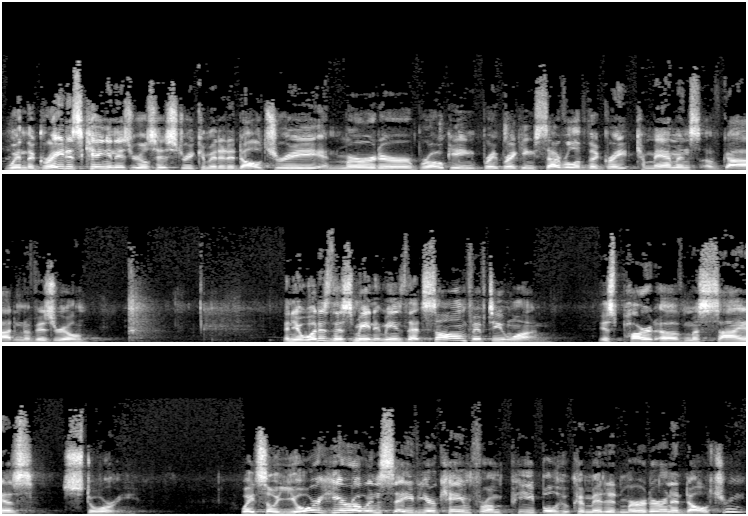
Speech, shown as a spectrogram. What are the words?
when the greatest king in Israel's history committed adultery and murder, breaking, break, breaking several of the great commandments of God and of Israel. And yet, what does this mean? It means that Psalm 51 is part of Messiah's story. Wait, so your hero and savior came from people who committed murder and adultery?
